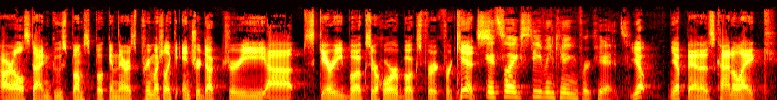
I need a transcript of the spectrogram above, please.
R.L. Stine Goosebumps book in there. It's pretty much like introductory uh, scary books or horror books for for kids. It's like Stephen King for kids. Yep, yep. And it's kind of like,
